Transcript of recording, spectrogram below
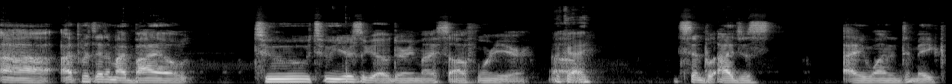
uh, I put that in my bio two two years ago during my sophomore year. Okay. Um, simply, I just I wanted to make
